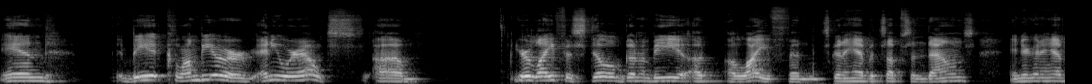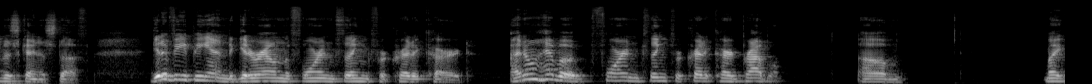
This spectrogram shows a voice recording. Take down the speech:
And be it Colombia or anywhere else, um, your life is still going to be a, a life and it's going to have its ups and downs, and you're going to have this kind of stuff. Get a VPN to get around the foreign thing for credit card. I don't have a foreign thing for credit card problem. Um, my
